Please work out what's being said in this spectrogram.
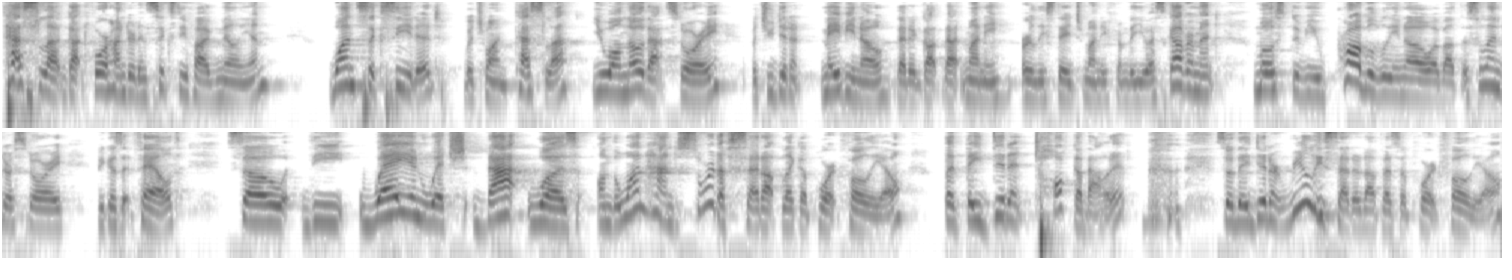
Tesla got 465 million, one succeeded, which one? Tesla. You all know that story but you didn't maybe know that it got that money, early stage money from the US government. Most of you probably know about the Solyndra story because it failed. So the way in which that was, on the one hand, sort of set up like a portfolio, but they didn't talk about it. so they didn't really set it up as a portfolio,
